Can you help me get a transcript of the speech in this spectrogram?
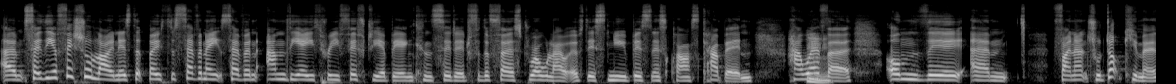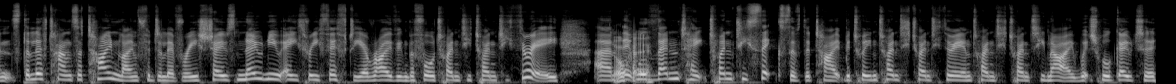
Um, so the official line is that both the 787 and the A350 are being considered for the first rollout of this new business class cabin. However, mm. on the um, financial documents, the Lufthansa timeline for delivery shows no new A350 arriving before 2023. Um, okay. It will then take 26 of the type between 2023 and 2029, which will go to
